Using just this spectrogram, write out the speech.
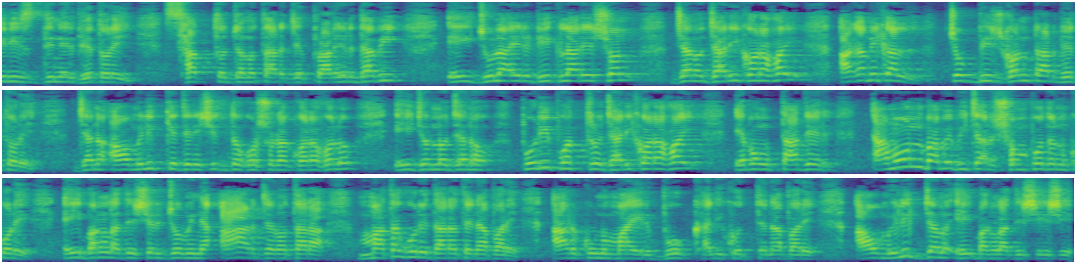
তিরিশ দিনের ভেতরেই ছাত্র জনতার যে প্রাণের দাবি, এই জুলাইয়ের ডিক্লারেশন যেন জারি করা হয়, আগামীকাল চব্বিশ ঘণ্টার ভেতরে যেন আওয়ামী লীগকে যে নিষিদ্ধ ঘোষণা করা হলো, এই জন্য যেন পরিপত্র জারি করা হয় এবং তাদের এমনভাবে বিচার সম্পাদন করে এই বাংলাদেশের জমিনে আর যেন তারা মাথা ঘুরে দাঁড়াতে না পারে, আর কোনো মায়ের বুক খালি করতে না পারে, আওয়ামী লীগ যেন এই বাংলাদেশে এসে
